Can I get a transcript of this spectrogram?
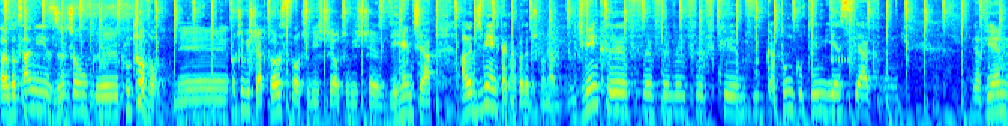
paradoksalnie jest rzeczą kluczową. Y, Oczywiście aktorstwo, oczywiście, oczywiście zdjęcia, ale dźwięk tak naprawdę, pana. Dźwięk y, w, w, w, w, gatunku tym jest jak... mm, ja wiem,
